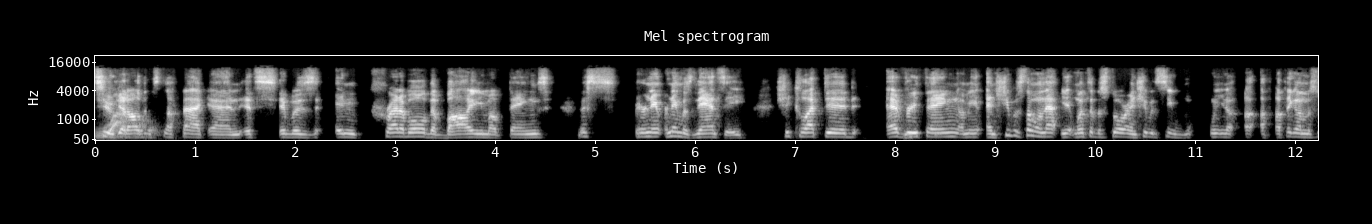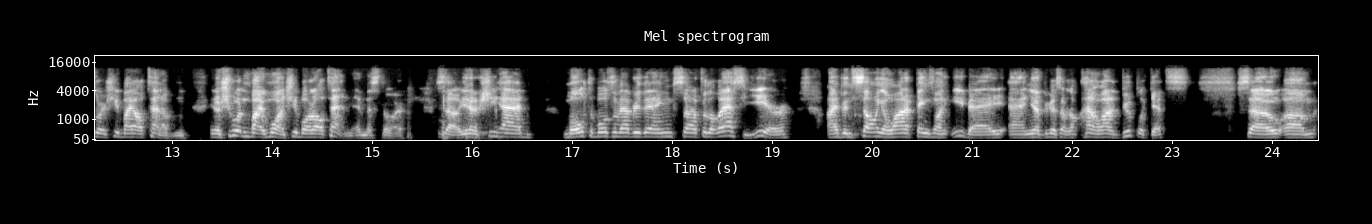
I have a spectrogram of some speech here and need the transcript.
to wow. get all this stuff back, and it's it was incredible the volume of things. This her name her name was Nancy. She collected everything. I mean, and she was someone that went to the store and she would see, you know, a, a thing on the store. She'd buy all 10 of them. You know, she wouldn't buy one. She bought all 10 in the store. So, you know, she had multiples of everything. So for the last year, I've been selling a lot of things on eBay, and you know because I had a lot of duplicates. So um,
